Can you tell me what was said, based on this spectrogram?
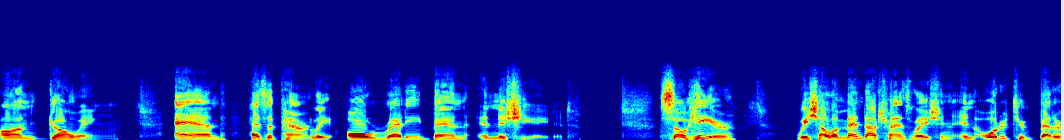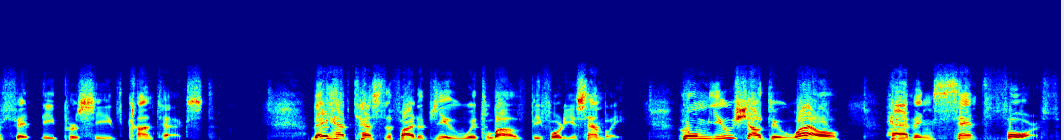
ongoing and has apparently already been initiated. So here, we shall amend our translation in order to better fit the perceived context. They have testified of you with love before the assembly, whom you shall do well, having sent forth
